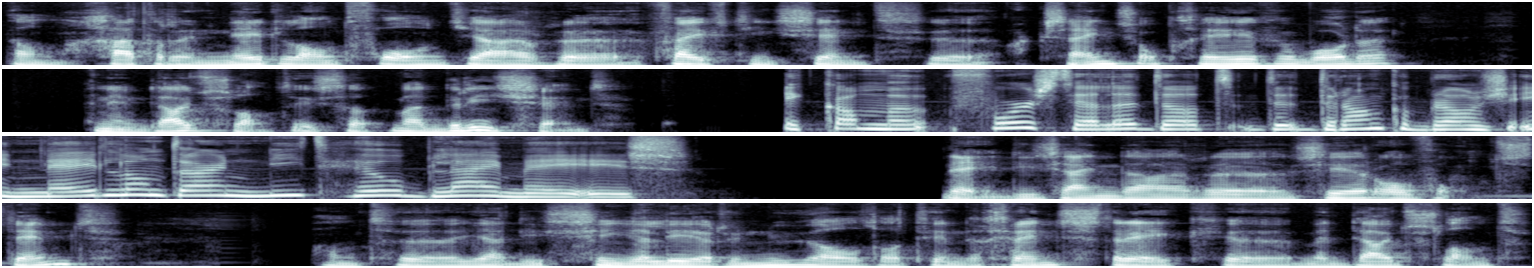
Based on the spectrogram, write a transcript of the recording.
dan gaat er in Nederland volgend jaar uh, eh, 15 cent uh, accijns opgeheven worden. En in Duitsland is dat maar 3 cent. Ik kan me voorstellen dat de drankenbranche in Nederland daar niet heel blij mee is. Nee, die zijn daar uh, zeer over ontstemd. Want ja, die signaleren nu al dat in de grensstreek met Duitsland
